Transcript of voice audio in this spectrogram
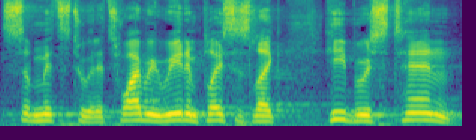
submits to it. It's why we read in places like Hebrews 10,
